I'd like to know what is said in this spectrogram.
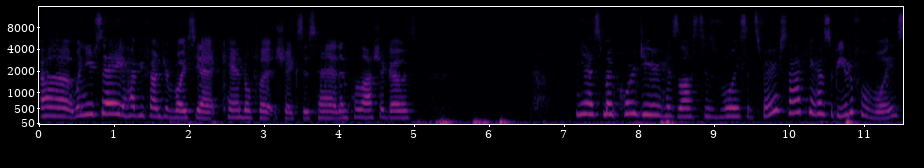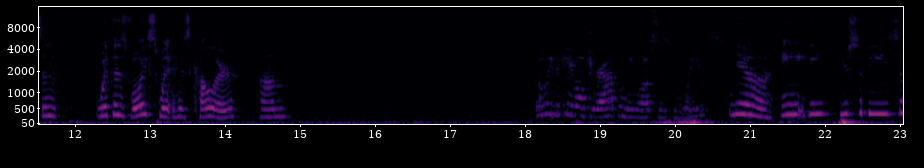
Uh, when you say, have you found your voice yet? Candlefoot shakes his head and Palasha goes, Yes, my poor dear has lost his voice. It's very sad. He has a beautiful voice, and with his voice went his color. Um, Oh, he became all drab when he lost his voice. Yeah, he he used to be so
